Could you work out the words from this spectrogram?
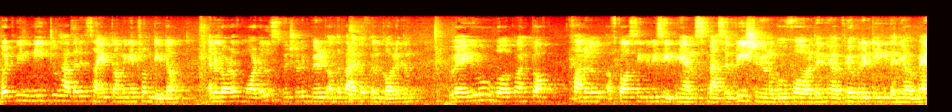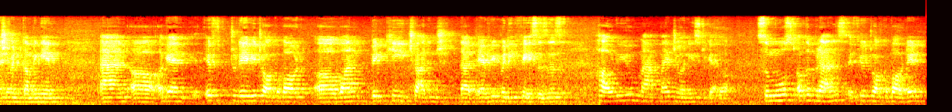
but we need to have that insight coming in from data. And a lot of models which will be built on the back of algorithm, where you work on top funnel, of course, CPV, CPMs, massive reach you know, go for, then you have viewability, then you have measurement coming in. And uh, again, if today we talk about uh, one big key challenge that everybody faces is how do you map my journeys together? So most of the brands, if you talk about it,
